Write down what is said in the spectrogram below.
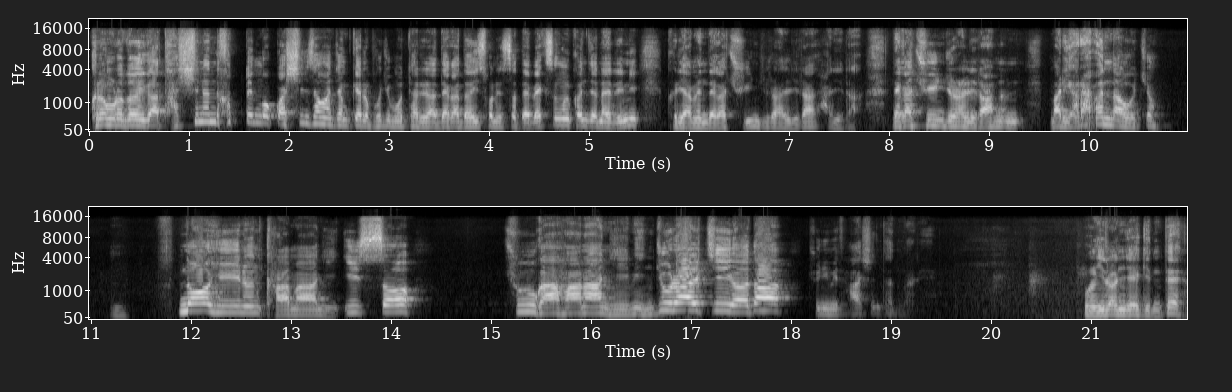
그러므로 너희가 다시는 헛된 것과 신성한 점괘를 보지 못하리라. 내가 너희 손에서 내 백성을 건져내리니 그리하면 내가 주인 줄 알리라 하리라. 내가 주인 줄 알리라 하는 말이 여러 번 나오죠. 음. 너희는 가만히 있어 주가 하나님인 줄 알지어다 주님이 다 하신단 말이에요 오늘 이런 얘기인데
